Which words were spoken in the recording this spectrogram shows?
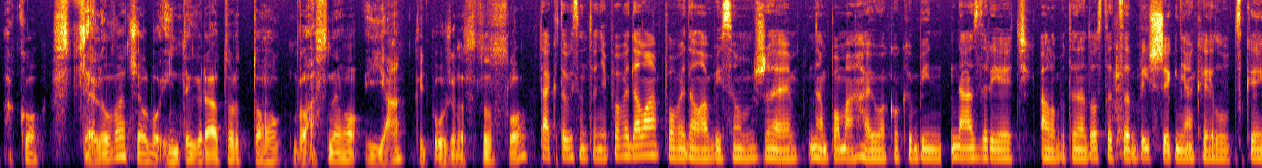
ako sceľovač alebo integrátor toho vlastného ja, keď použijem to slovo? Tak to by som to nepovedala. Povedala by som, že nám pomáhajú ako keby nazrieť alebo teda dostať sa bližšie k nejakej ľudskej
